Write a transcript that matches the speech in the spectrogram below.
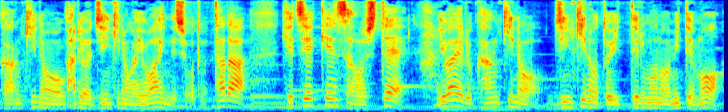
肝機能あるいは腎機能が弱いんでしょうと。ただ血液検査をして、い、わゆるる肝機能、腎機能と言っているものを見ても、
